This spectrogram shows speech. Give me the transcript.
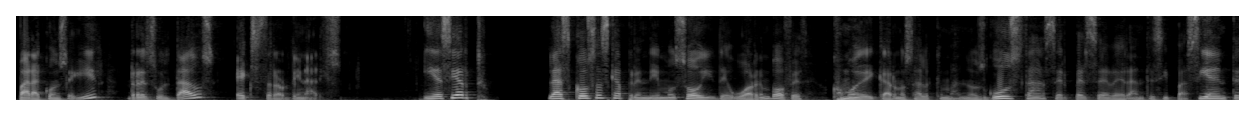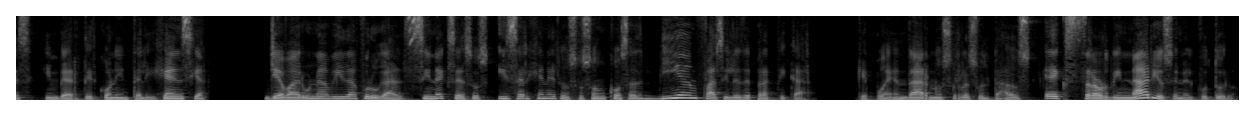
para conseguir resultados extraordinarios. Y es cierto, las cosas que aprendimos hoy de Warren Buffett, como dedicarnos a lo que más nos gusta, ser perseverantes y pacientes, invertir con inteligencia, Llevar una vida frugal sin excesos y ser generosos son cosas bien fáciles de practicar, que pueden darnos resultados extraordinarios en el futuro.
